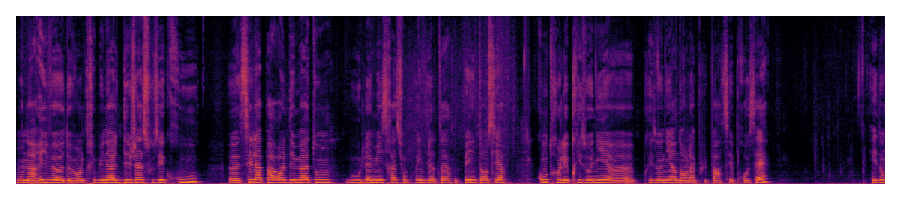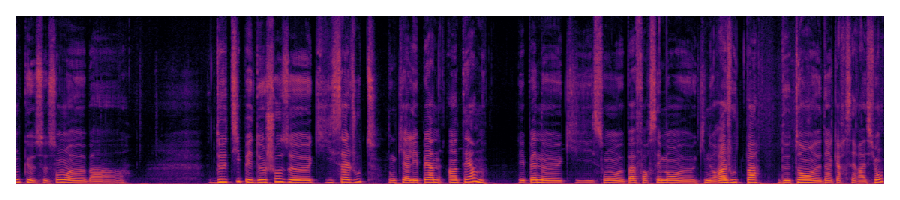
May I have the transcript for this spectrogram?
on arrive devant le tribunal déjà sous écrou. c'est la parole des matons ou de l'administration pénitentiaire contre les prisonniers, prisonnières dans la plupart de ces procès. Et donc, euh, ce sont euh, bah, deux types et deux choses euh, qui s'ajoutent. Donc, il y a les peines internes, les peines qui sont pas forcément, qui ne rajoutent pas de temps d'incarcération,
